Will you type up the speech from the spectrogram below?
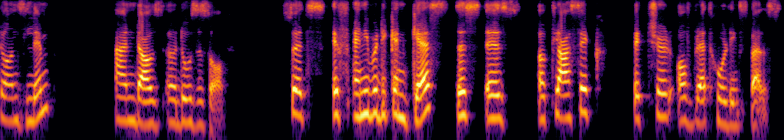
turns limp and does, uh, dozes off. So it's, if anybody can guess, this is a classic picture of breath holding spells.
